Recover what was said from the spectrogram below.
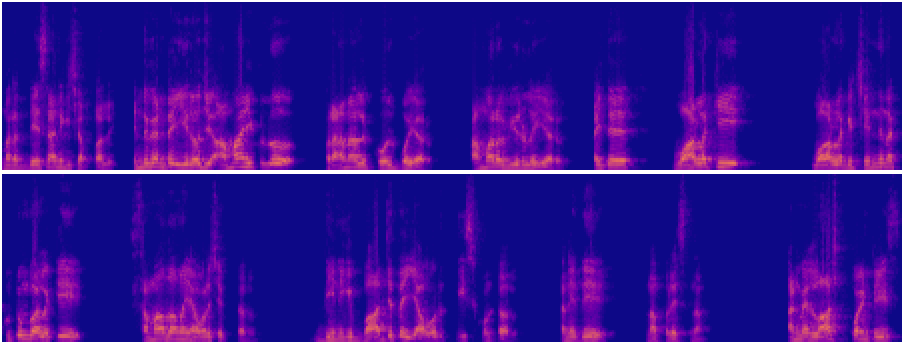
మన దేశానికి చెప్పాలి. ఎందుకంటే ఈరోజు అమాయకులు ప్రాణాలు కోల్పోయారు అమర వీరులయ్యారు అయితే వాళ్ళకి వాళ్ళకి చెందిన కుటుంబాలకి సమాధానం ఎవరు చెప్తారు? దీనికి బాధ్యత ఎవరు తీసుకుంటారు? అనేది నా ప్రశ్న. And my last point is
